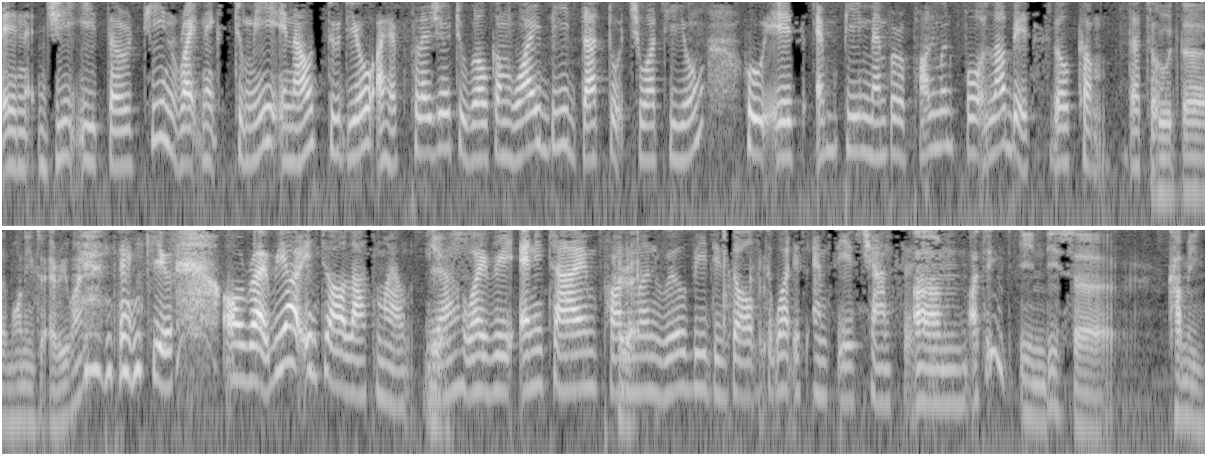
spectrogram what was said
in GE13. Right next to me in our studio, I have pleasure to welcome YB Datuk Chua Tee Yong, who is MP Member of Parliament for Labis. Welcome. Dato. Good uh, morning to everyone. Thank you. All right, we are into our last mile. Yes. Yeah, YB, anytime Parliament Correct. will be dissolved, Correct. what is MCA's chances? Um, I think in this uh, coming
